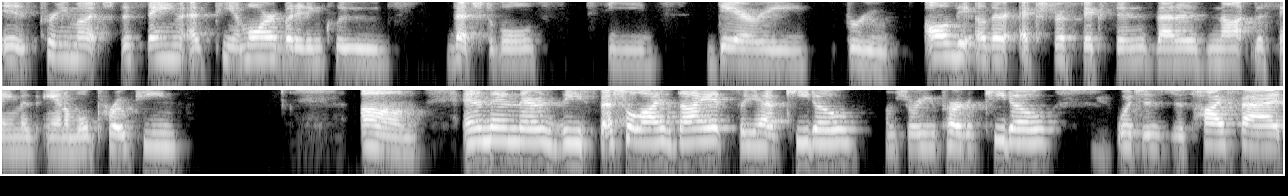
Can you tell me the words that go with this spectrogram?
is pretty much the same as PMR, but it includes vegetables, seeds, dairy, fruit, all the other extra fixins that is not the same as animal protein. Um, and then there's the specialized diets. So you have keto. I'm sure you've heard of keto which is just high fat,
